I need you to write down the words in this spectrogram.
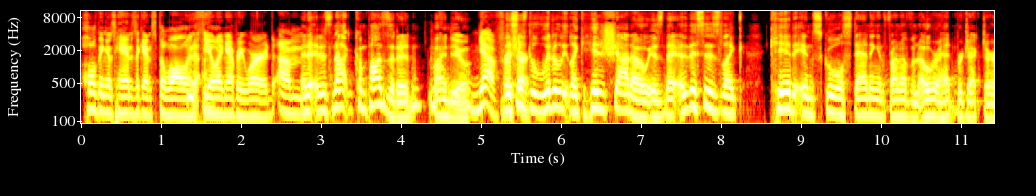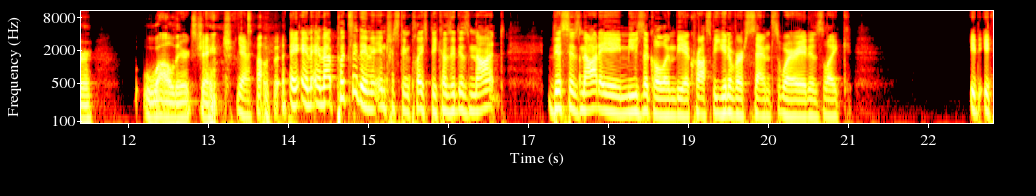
holding his hands against the wall and Yeah. feeling every word. Um, and it- it's not composited, mind you. Yeah, for this sure. is literally like his shadow is there. This is like kid in school standing in front of an overhead projector while lyrics change. yeah, Top of it. and, and and that puts it in an interesting place because it is not. This is not a musical in the across the universe sense where it is like. It it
